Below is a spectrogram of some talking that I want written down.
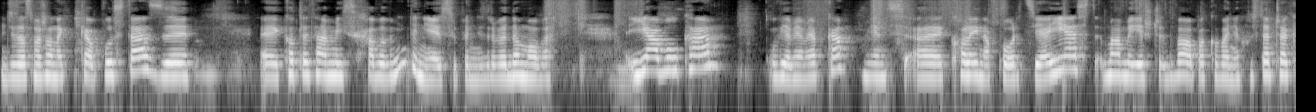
Będzie zasmażona kapusta z e, kotletami schabowymi. To nie jest super niezdrowe, domowe. Jabłka. Uwielbiam jabłka, więc e, kolejna porcja jest. Mamy jeszcze dwa opakowania chusteczek.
